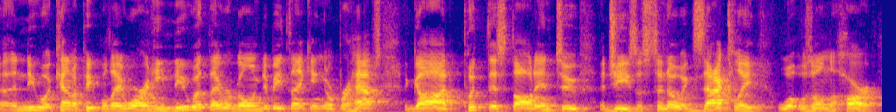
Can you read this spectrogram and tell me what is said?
uh, knew what kind of people they were and he knew what they were going to be thinking. Or perhaps God put this thought into Jesus to know exactly what was on the heart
